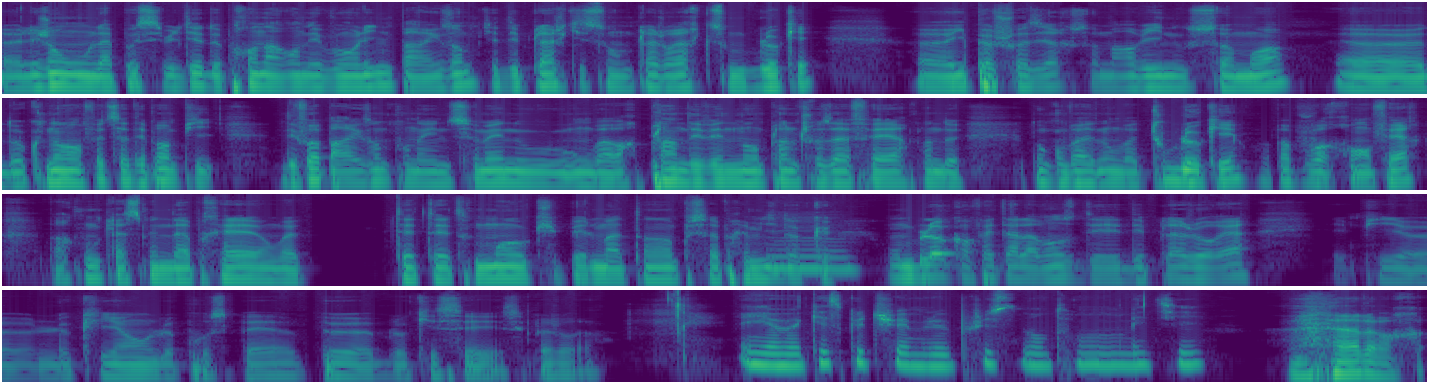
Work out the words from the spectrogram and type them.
Euh, les gens ont la possibilité de prendre un rendez-vous en ligne, par exemple. Il y a des plages qui sont plages horaires qui sont bloquées. Euh, ils peuvent choisir que ce soit Marvin ou que ce soit moi. Euh, donc non, en fait, ça dépend. Puis des fois, par exemple, on a une semaine où on va avoir plein d'événements, plein de choses à faire, plein de. Donc on va on va tout bloquer. On va pas pouvoir en faire. Par contre, la semaine d'après, on va peut-être être moins occupé le matin, plus l'après-midi. Donc euh, Mm. on bloque en fait à l'avance des, des plages horaires. Et puis euh, le client, le prospect peut bloquer ses, ses plages horaires. Et euh, qu'est-ce que tu aimes le plus dans ton métier? Alors,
